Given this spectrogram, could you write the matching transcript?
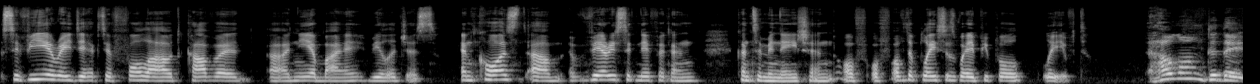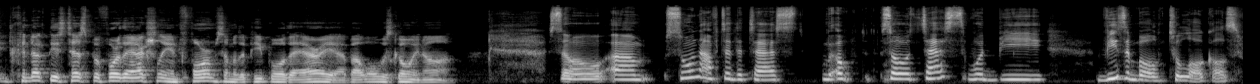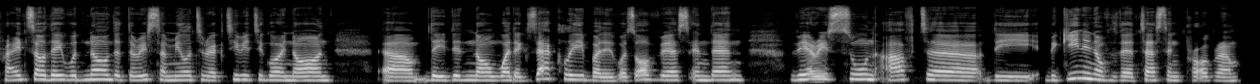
severe radioactive fallout covered uh, nearby villages and caused um, a very significant contamination of, of, of the places where people lived. How long did they conduct these tests before they actually informed some of the people of the area about what was going on? So um, soon after the test, oh, so tests would be visible to locals, right? So they would know that there is some military activity going on. Um, they didn't know what exactly, but it was obvious. And then, very soon after the beginning of the testing program,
